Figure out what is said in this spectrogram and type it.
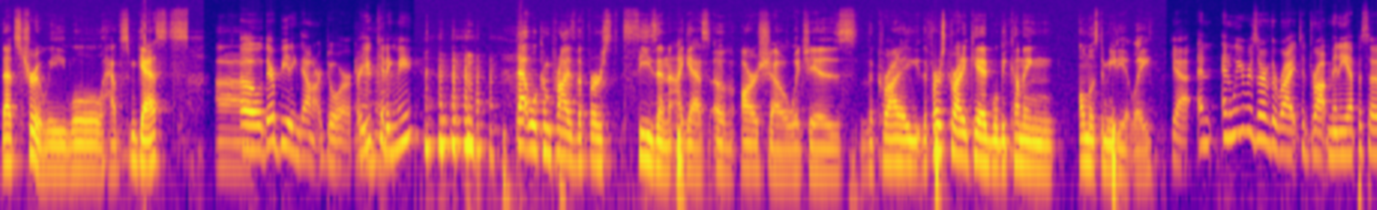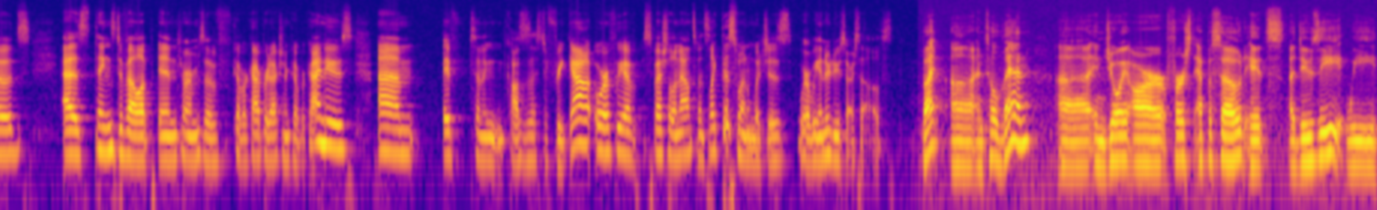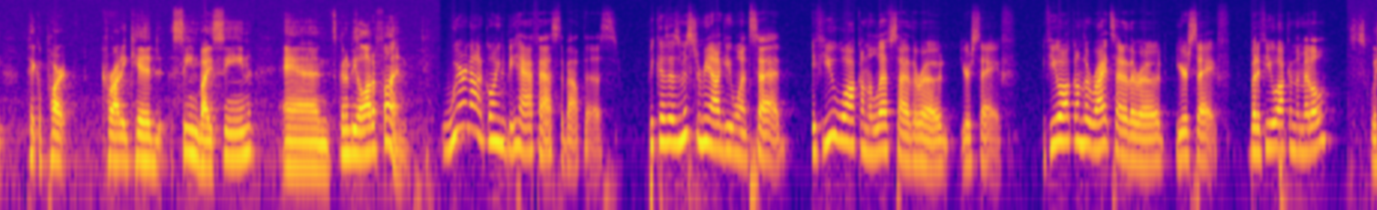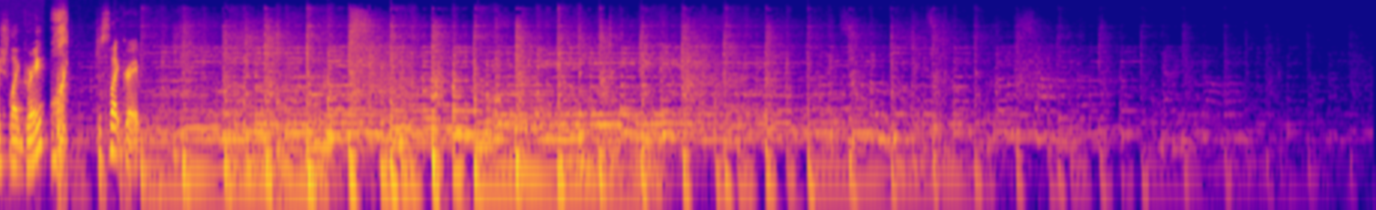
That's true. We will have some guests. Uh, oh, they're beating down our door. Are you kidding me? that will comprise the first season, I guess, of our show, which is the karate. The first Karate Kid will be coming almost immediately. Yeah, and and we reserve the right to drop mini episodes as things develop in terms of Cobra Kai production, Cobra Kai news. Um, if something causes us to freak out, or if we have special announcements like this one, which is where we introduce ourselves. But uh, until then, uh, enjoy our first episode. It's a doozy. We pick apart Karate Kid scene by scene, and it's going to be a lot of fun. We're not going to be half assed about this because, as Mr. Miyagi once said, if you walk on the left side of the road, you're safe. If you walk on the right side of the road, you're safe. But if you walk in the middle, squish like grape, just like grape.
